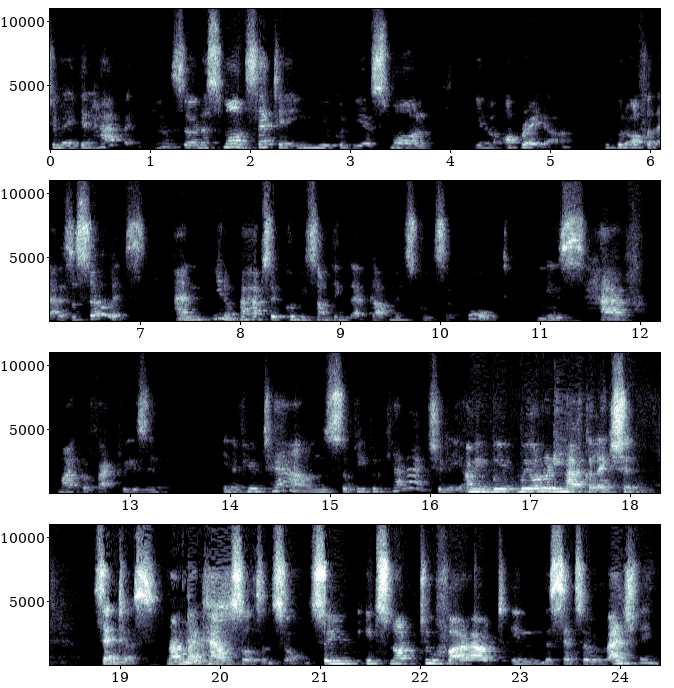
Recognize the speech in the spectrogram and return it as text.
to make it happen. no. So in a small setting, you could be a small, you know, operator who could offer that as a service. And you know, perhaps it could be something that governments could support Mm. is have micro factories in in a few towns so people can actually I mean we, we already have collection centers run by Yes. councils and so on. So you, it's not too far out in the sense of imagining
